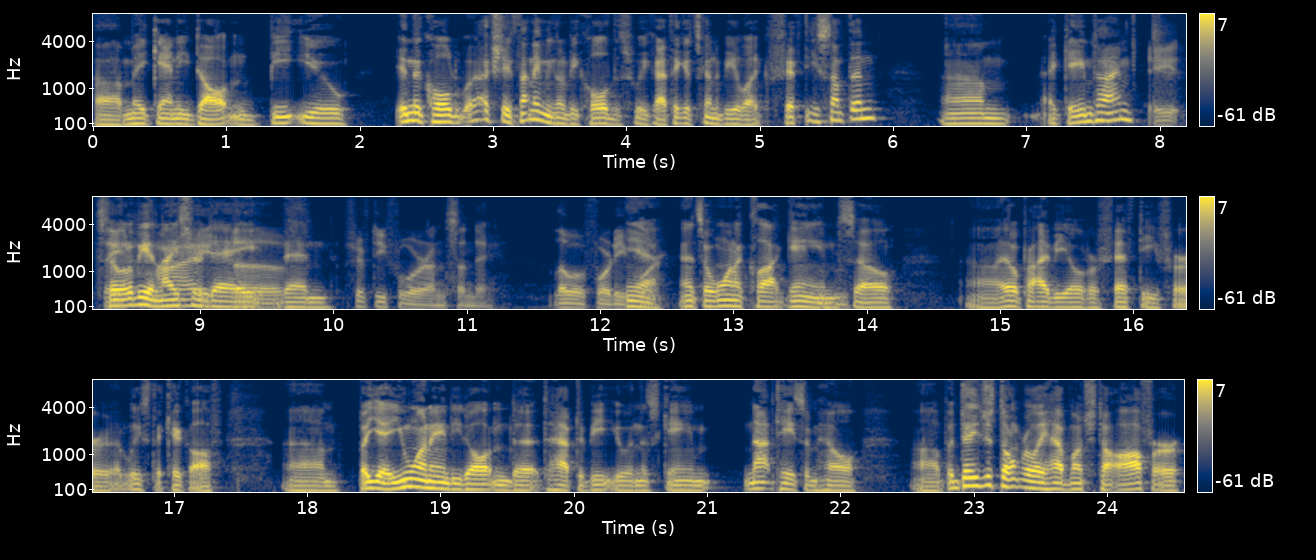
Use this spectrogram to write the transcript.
uh, make Andy Dalton beat you in the cold. well, Actually, it's not even going to be cold this week. I think it's going to be like fifty something um, at game time. So it'll be a nicer day than 54 on Sunday, low of 44. yeah, and it's a one o'clock game, so uh, it'll probably be over fifty for at least the kickoff. Um, but yeah, you want Andy Dalton to, to have to beat you in this game, not Taysom Hill. Uh, but they just don't really have much to offer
